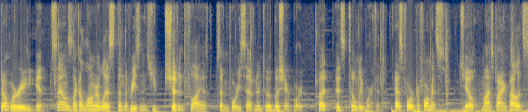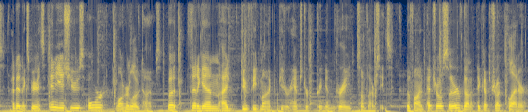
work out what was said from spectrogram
Don't worry, it sounds like a longer list than the reasons you shouldn't fly a 747 into a bush airport but it's totally worth it. As for performance, chill, my aspiring pilots. I didn't experience any issues or longer load times. But then again, I do feed my computer hamster premium grade sunflower seeds. You'll find Petro served on a pickup truck platter,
